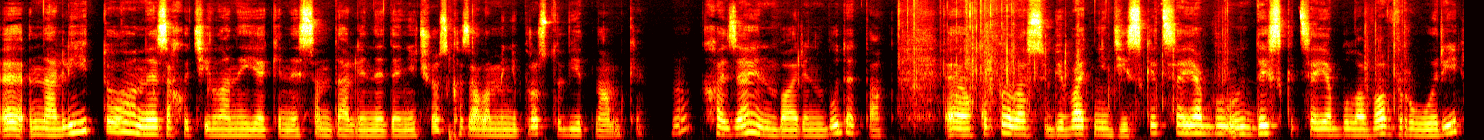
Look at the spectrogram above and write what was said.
е, на літо. Не захотіла ніякі ні сандалі, ніде нічого. Сказала мені просто в'єтнамки. Ну, Хазяїн барін буде так. Е, Купила собі ватні диски. Це я була, диски це я була в Аврорі.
